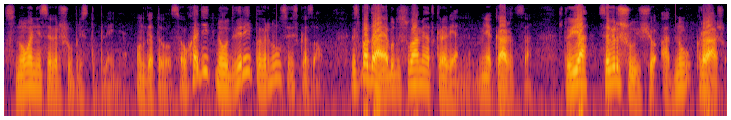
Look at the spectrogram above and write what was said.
снова не совершу преступления. Он готовился уходить, но у дверей повернулся и сказал, «Господа, я буду с вами откровенным. Мне кажется, что я совершу еще одну кражу».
